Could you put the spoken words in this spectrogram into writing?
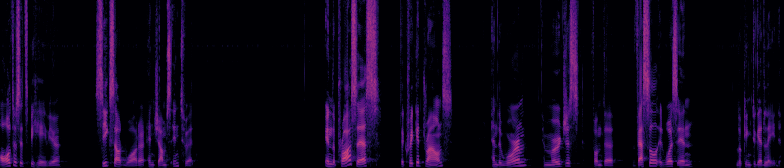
alters its behavior, seeks out water, and jumps into it. In the process, the cricket drowns, and the worm emerges from the vessel it was in looking to get laid.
